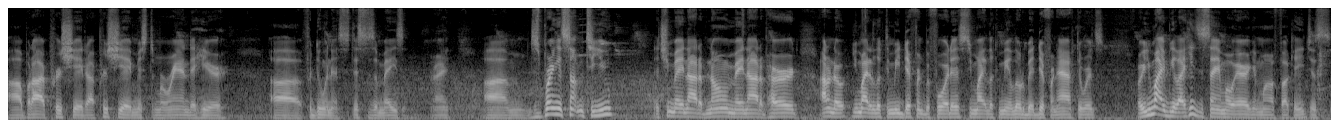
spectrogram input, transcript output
uh, but I appreciate it. I appreciate Mr. Miranda here uh, for doing this. This is amazing, right? Um, just bringing something to you that you may not have known, may not have heard. I don't know. You might have looked at me different before this. You might look at me a little bit different afterwards. Or you might be like, he's the same old arrogant motherfucker. He just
